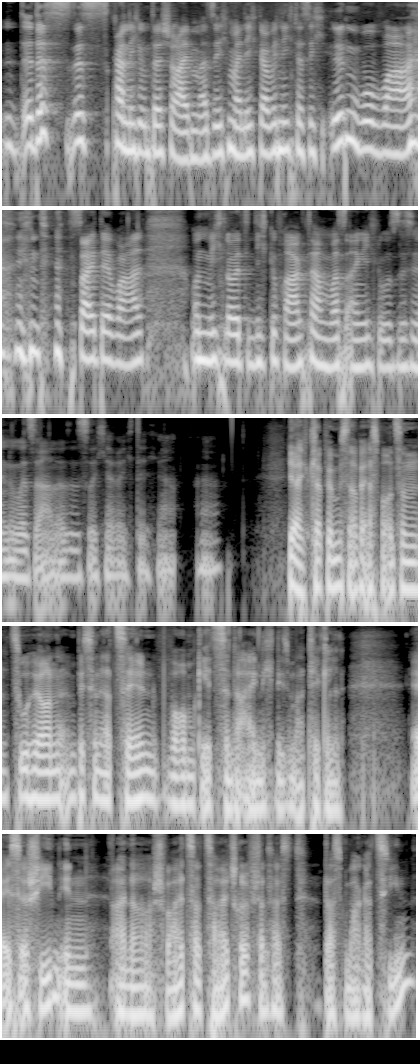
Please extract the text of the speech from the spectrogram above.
Das, das kann ich unterschreiben. Also ich meine, ich glaube nicht, dass ich irgendwo war der, seit der Wahl und mich Leute nicht gefragt haben, was eigentlich los ist in den USA. Das ist sicher richtig, ja. Ja, ja ich glaube, wir müssen aber erstmal unseren Zuhörern ein bisschen erzählen, worum geht es denn da eigentlich in diesem Artikel. Er ist erschienen in einer Schweizer Zeitschrift, das heißt das Magazin.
